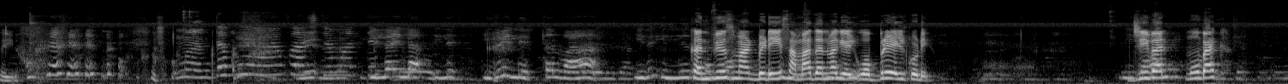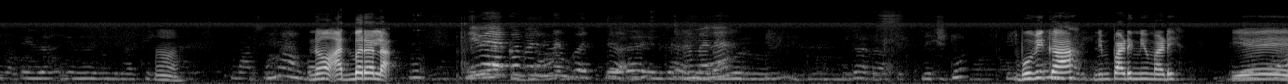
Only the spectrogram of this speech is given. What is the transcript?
ಅಯ್ಯೋ. ಕನ್ಫ್ಯೂಸ್ ಮಾಡಬೇಡಿ, ಸಮಾಧಾನವಾಗಿ ಒಬ್ರು ಒಬ್ರೇ ಹೇಳ್ಕೊಡಿ. ಜೀವನ್ ಮೂ ಬ್ಯಾಕ್ ಹಾಂ. ನೋ ಅದು ಬರಲ್ಲ. ಭುವಿಕಾ ನಿಮ್ಮ ಪಾಡಿಗೆ ನೀವು ಮಾಡಿ. ಏ.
